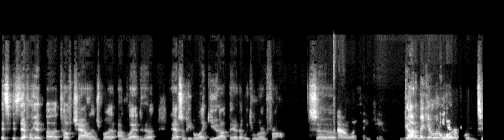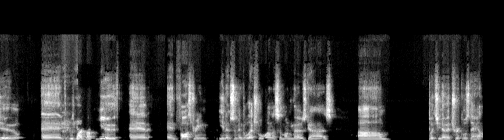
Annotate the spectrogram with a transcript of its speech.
it's it's definitely a, a tough challenge, but I'm glad to, to, have some people like you out there that we can learn from. So oh well, thank you. Got to make it a little you harder know, for you too. And we talked about the youth and and fostering you know some intellectual wellness among those guys. Um, but you know it trickles down.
